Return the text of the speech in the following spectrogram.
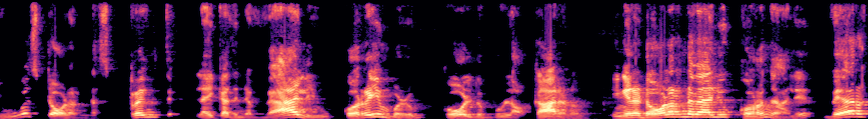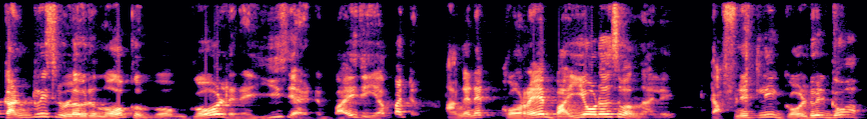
യു എസ് ഡോളറിന്റെ സ്ട്രെങ്ത് ലൈക്ക് അതിന്റെ വാല്യൂ കുറയുമ്പോഴും ഗോൾഡ് ബുള്ളാവും കാരണം ഇങ്ങനെ ഡോളറിന്റെ വാല്യൂ കുറഞ്ഞാൽ വേറെ കൺട്രീസിലുള്ളവർ നോക്കുമ്പോൾ ഗോൾഡിനെ ഈസി ആയിട്ട് ബൈ ചെയ്യാൻ പറ്റും. അങ്ങനെ കുറെ ബൈ ഓർഡേഴ്സ് വന്നാൽ definitely gold will go up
